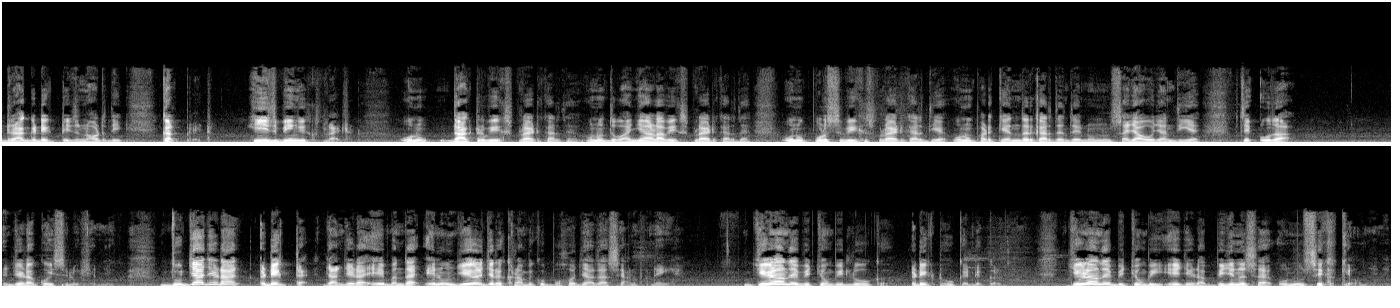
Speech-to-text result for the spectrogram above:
Drug addict is not the culprit he is being exploited ਉਹਨੂੰ ਡਾਕਟਰ ਵੀ ਐਕਸਪਲੋਇਟ ਕਰਦਾ ਹੈ, ਉਹਨੂੰ ਦਵਾਈਆਂ ਵਾਲਾ ਵੀ ਐਕਸਪਲੋਇਟ ਕਰਦਾ ਹੈ, ਉਹਨੂੰ ਪੁਲਿਸ ਵੀ ਐਕਸਪਲੋਇਟ ਕਰਦੀ ਹੈ, ਉਹਨੂੰ ਫੜ ਕੇ ਅੰਦਰ ਕਰ ਦਿੰਦੇ ਨੇ, ਉਹਨੂੰ ਸਜ਼ਾ ਹੋ ਜਾਂਦੀ ਹੈ ਤੇ ਉਹਦਾ ਜਿਹੜਾ ਕੋਈ ਸੋਲੂਸ਼ਨ ਨਹੀਂ ਦੂਜਾ ਜਿਹੜਾ ਐਡਿਕਟ ਹੈ ਜਾਂ ਜਿਹੜਾ ਇਹ ਬੰਦਾ ਇਹਨੂੰ ਜੇਲ੍ਹ 'ਚ ਰੱਖਣਾ ਵੀ ਕੋਈ ਬਹੁਤ ਜ਼ਿਆਦਾ ਸਿਆਣਪ ਨਹੀਂ ਹੈ। ਜੇਲ੍ਹਾਂ ਦੇ ਵਿੱਚੋਂ ਵੀ ਲੋਕ ਐਡਿਕਟ ਹੋ ਕੇ ਨਿਕਲਦੇ ਜੇਲ੍ਹਾਂ ਦੇ ਵਿੱਚੋਂ ਵੀ ਇਹ ਜਿਹੜਾ ਬਿਜ਼ਨਸ ਹੈ, ਉਹਨੂੰ ਸਿੱਖ ਕੇ ਆਉਂਦੇ ਨੇ।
